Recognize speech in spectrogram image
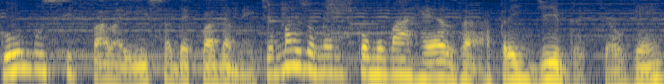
como se fala isso adequadamente. É mais ou menos como uma reza aprendida, que alguém,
